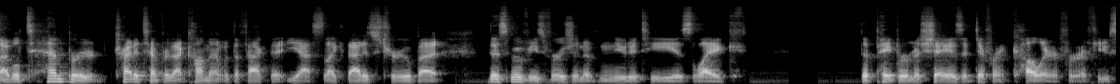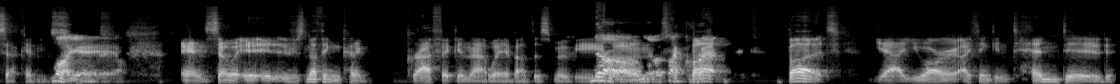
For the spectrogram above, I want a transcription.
I will temper try to temper that comment with the fact that yes, like that is true, but this movie's version of nudity is like the paper mache is a different color for a few seconds. Well, yeah, yeah, yeah. and so it, it, there's nothing kind of graphic in that way about this movie. No, Um, no, it's not but graphic. but yeah, you are I think intended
